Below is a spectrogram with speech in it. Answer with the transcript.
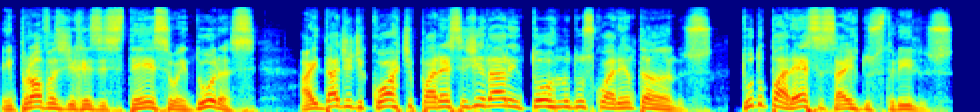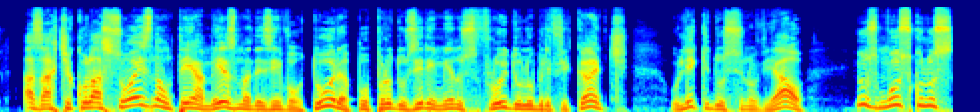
Em provas de resistência ou endurance, a idade de corte parece girar em torno dos 40 anos. Tudo parece sair dos trilhos. As articulações não têm a mesma desenvoltura por produzirem menos fluido lubrificante, o líquido sinovial, e os músculos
